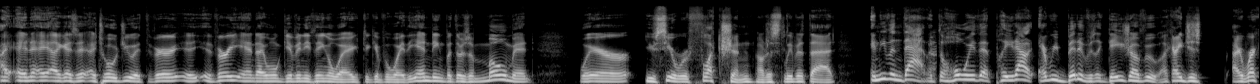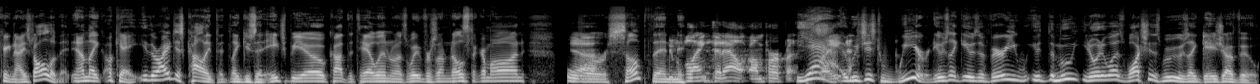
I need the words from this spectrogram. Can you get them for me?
I, and I, like I said, I told you at the very at the very end, I won't give anything away to give away the ending, but there's a moment where you see a reflection. I'll just leave it at that. And even that, like the whole way that played out, every bit of it was like deja vu. Like I just I recognized all of it, and I'm like, okay, either I just caught like the, like you said, HBO caught the tail end when I was waiting for something else to come on, or Yeah. something. You blanked it out on purpose. Yeah, right? it was just weird. It was like it was a very the movie. You know what it was? Watching this movie was like deja vu.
